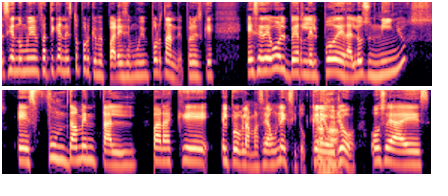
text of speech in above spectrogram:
siendo muy enfática en esto porque me parece muy importante, pero es que ese devolverle el poder a los niños es fundamental para que el programa sea un éxito, creo Ajá. yo. O sea, es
